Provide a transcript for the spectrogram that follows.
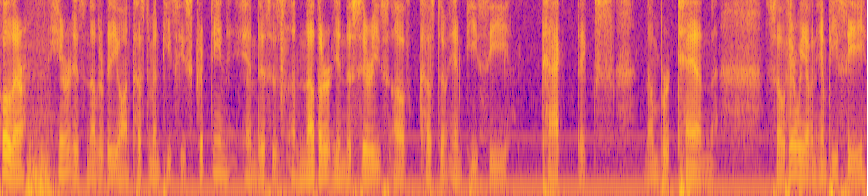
Hello there, here is another video on custom NPC scripting and this is another in the series of custom NPC tactics number 10. So here we have an NPC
